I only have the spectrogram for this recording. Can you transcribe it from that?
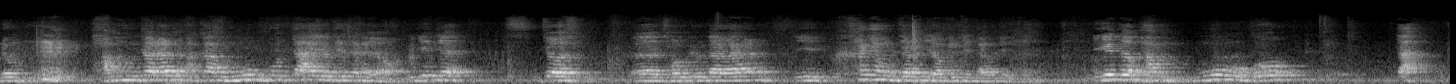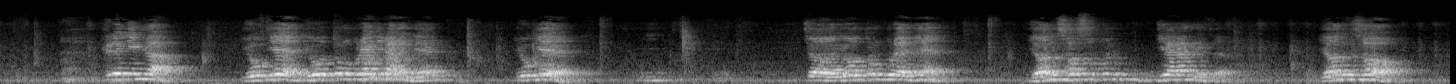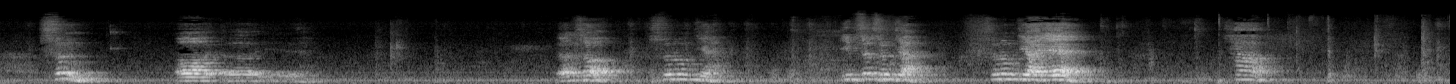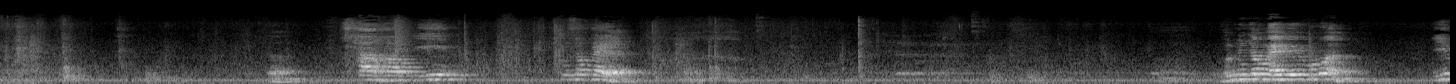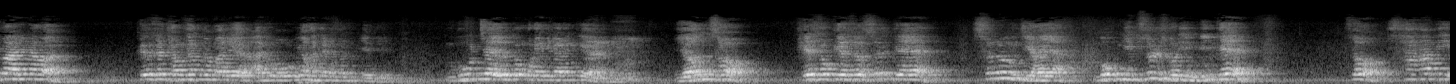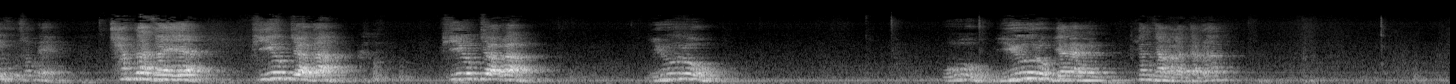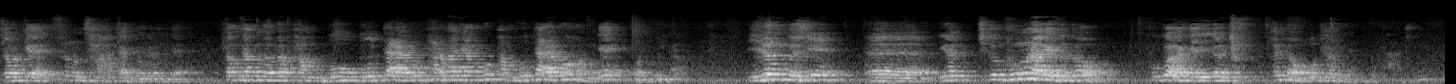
그럼 밤무다를 아까 무무따 이렇게 했잖아요. 이게 이제 저 어, 저기로다가는 이 상형 문자는 이렇게 된다고 되죠. 이게 더 밤무고 따. 그러니까 요게 요 동그라미라는 게 요게 저요 동그라미에 연서 수분지하라 그랬어요. 연서 순 어, 어, 연서 수능지하 입술 순자 수능지하에 사합 어, 사합이 후성가예요. 훈민정 해석에 보면 이 말이 나와. 그래서 경상도 말이 아주 오묘하다는 걸 얘기해. 무자 여동그램이라는 게 연서 계속해서 쓸 때 수능지하야 목 입술 소리 밑에서 사합이 후성돼요. 참가사에 비읍자가 비읍자가 유로 우 유로 변하는 현상을 갖다가 저렇게 수능 사합자 이러는데 경상도가 밤무 무따라고 발음하지 않고 밤무따라고 하는 게 원입니다. 이런 것이 에, 이거 지금 국문학에서도 국어학에 이걸 설명 못하거든요.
